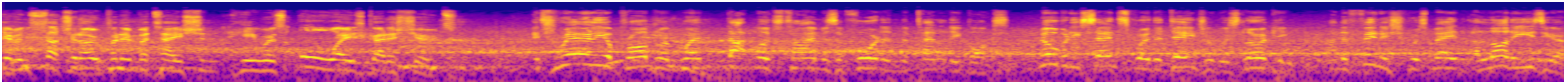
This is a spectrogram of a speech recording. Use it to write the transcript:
Given such an open invitation, he was always going to shoot. It's rarely a problem when that much time is afforded in the penalty box. Nobody sensed where the danger was lurking, and the finish was made a lot easier.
